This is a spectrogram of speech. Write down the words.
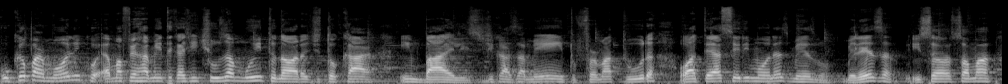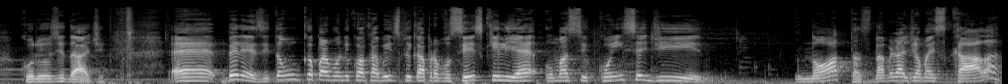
o campo harmônico é uma ferramenta que a gente usa muito na hora de tocar em bailes de casamento, formatura ou até as cerimônias mesmo, beleza? Isso é só uma curiosidade. É, beleza, então o campo harmônico eu acabei de explicar para vocês que ele é uma sequência de notas, na verdade é uma escala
